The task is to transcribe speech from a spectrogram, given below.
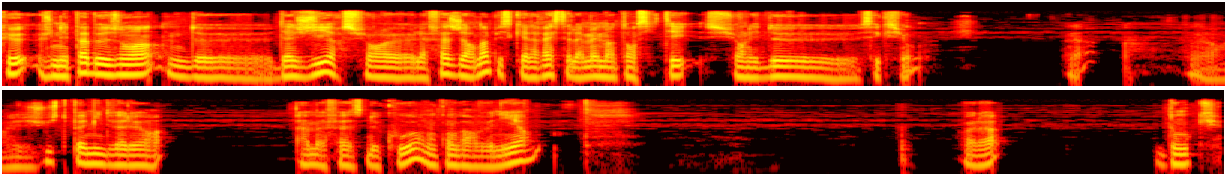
que je n'ai pas besoin d'agir sur euh, la face jardin puisqu'elle reste à la même intensité sur les deux sections. Voilà. Alors j'ai juste pas mis de valeur à ma face de cours, donc on va revenir. Voilà. Donc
